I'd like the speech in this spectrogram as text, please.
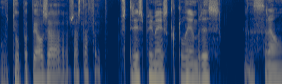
o teu papel já, já está feito. Os três primeiros que te lembras serão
